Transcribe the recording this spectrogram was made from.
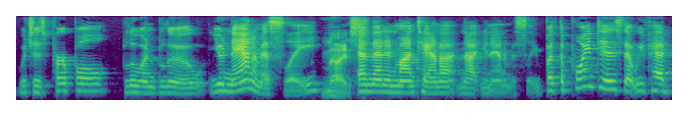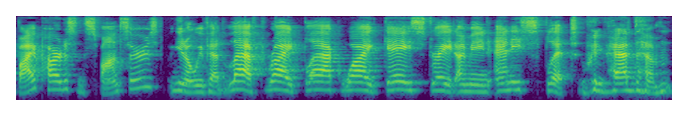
which is purple, blue, and blue, unanimously. Nice. And then in Montana, not unanimously. But the point is that we've had bipartisan sponsors. You know, we've had left, right, black, white, gay, straight. I mean, any split. We've had them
